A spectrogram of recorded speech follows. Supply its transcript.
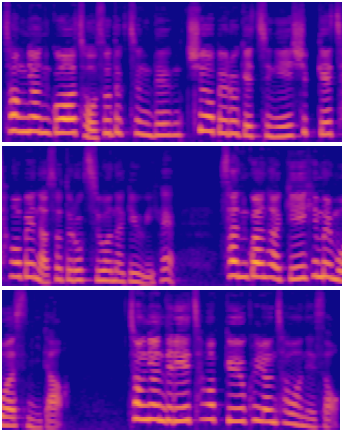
청년과 저소득층 등 취업외로 계층이 쉽게 창업에 나서도록 지원하기 위해 산관학이 힘을 모았습니다. 청년들이 창업교육 훈련 차원에서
